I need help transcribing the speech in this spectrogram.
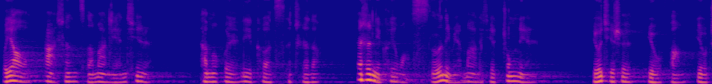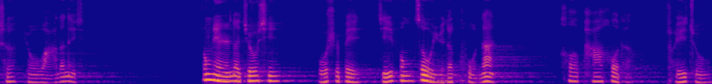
不要大声责骂年轻人，他们会立刻辞职的。但是你可以往死里面骂那些中年人，尤其是有房有车有娃的那些。中年人的揪心，不是被疾风骤雨的苦难喝趴后的捶足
